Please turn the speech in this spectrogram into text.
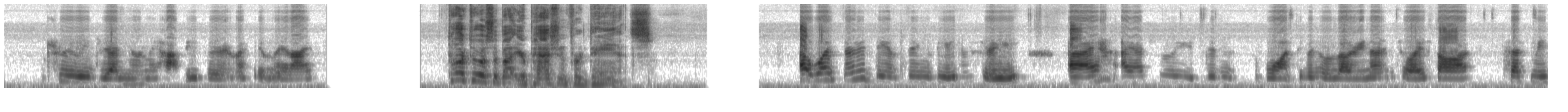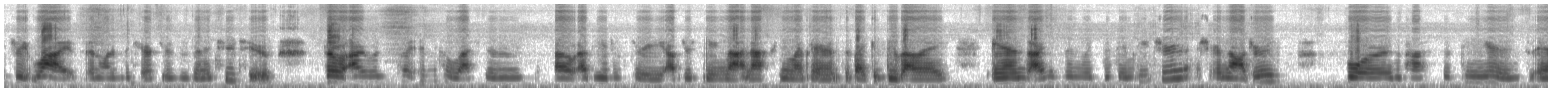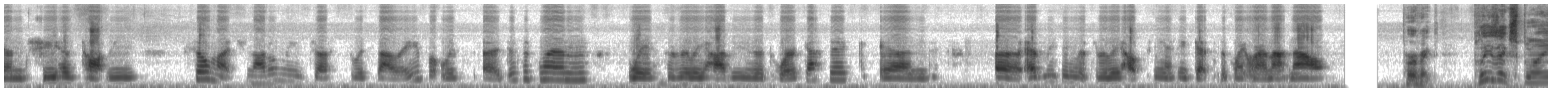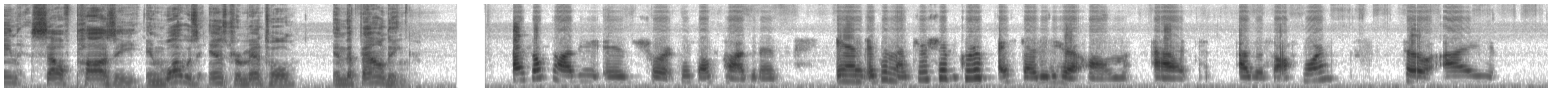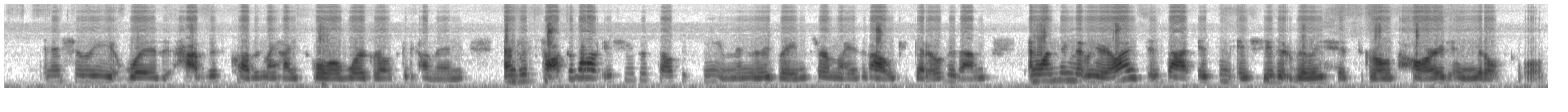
truly, genuinely happy for my family and I. Talk to us about your passion for dance. Uh, well, I started dancing at the age of three. I I actually didn't want to become a ballerina until I saw Sesame Street live, and one of the characters was in a tutu. So I was put into lessons uh, at the age of three after seeing that and asking my parents if I could do ballet. And I have been with the same teacher, Sharon Rogers, for the past 15 years, and she has taught me so much, not only just with ballet, but with uh, discipline, with really having a good work ethic, and uh, everything that's really helped me, I think, get to the point where I'm at now. Perfect. Please explain Self Posse and what was instrumental in the founding. Uh, Self Posse is short for Self Positive, and it's a mentorship group I started here at home at as a sophomore. So I initially would have this club in my high school where girls could come in and just talk about issues with self-esteem and really brainstorm ways of how we could get over them. And one thing that we realized is that it's an issue that really hits girls hard in middle school.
